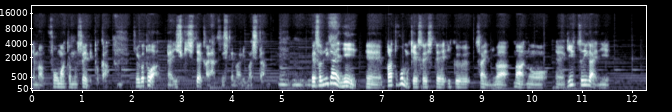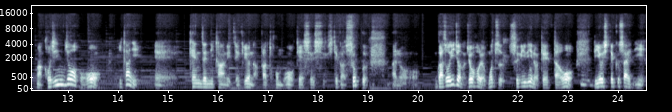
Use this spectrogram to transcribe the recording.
えまあ、フォーマットの整理とかそういうことはえ意識して開発してまいりました。うんうんでそれ以外に、えープラットフォームを形成していく際には、まああのえー技術以外に、まあ、個人情報をいかに、えー健全に管理できるようなプラットフォームを形成ししていくのはすごくあの画像以上の情報量を持つ 3D のデータをうん。利用していく際に、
